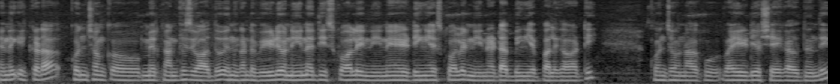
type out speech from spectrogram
ఎందుకు ఇక్కడ కొంచెం మీరు కన్ఫ్యూజ్ కావద్దు. ఎందుకంటే వీడియో నేనే తీసుకోవాలి నేనే ఎడిటింగ్ చేసుకోవాలి నేనే డబ్బింగ్ చెప్పాలి కాబట్టి కొంచెం నాకు వీడియో షేక్ అవుతుంది.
